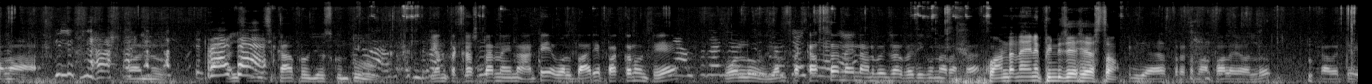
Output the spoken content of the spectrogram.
అలా వాళ్ళు కాపురం చేసుకుంటూ ఎంత కష్టాన్నైనా అంటే వాళ్ళ భార్య పక్కన ఉంటే వాళ్ళు ఎంత కష్టాన్నైనా అనుభవించడానికి రెడీగా ఉన్నారంట. కొండనైనా పిండి చేసేస్తాం. ఇది చేస్తారంట మా పాలయ్య వాళ్ళు. కాబట్టి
